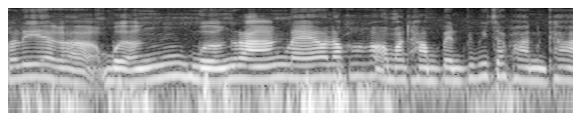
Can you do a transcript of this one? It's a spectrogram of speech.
เขาเรียกอะเหมืองเหมืองร้างแล้ว แล้วเขาก็เอามาทำเป็นพิพิธภัณฑ์ค่ะ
